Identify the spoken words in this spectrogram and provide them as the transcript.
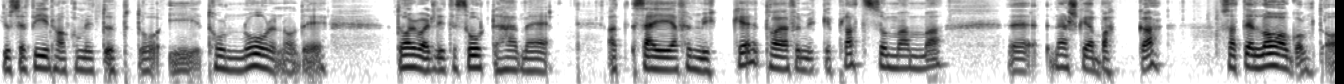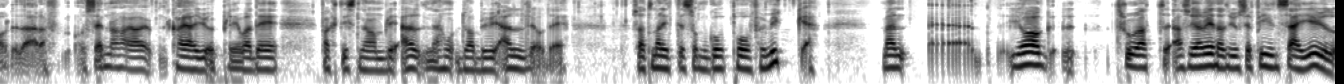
Josefin har kommit upp då i tonåren. Och det, då har det varit lite svårt det här med att säger jag för mycket? Tar jag för mycket plats som mamma? Eh, när ska jag backa? Så att det är lagomt av det där. Och sen har jag, kan jag ju uppleva det faktiskt när, man blir äldre, när hon, du har blivit äldre och det. Så att man inte som går på för mycket. Men eh, jag tror att, alltså jag vet att Josefin säger ju,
